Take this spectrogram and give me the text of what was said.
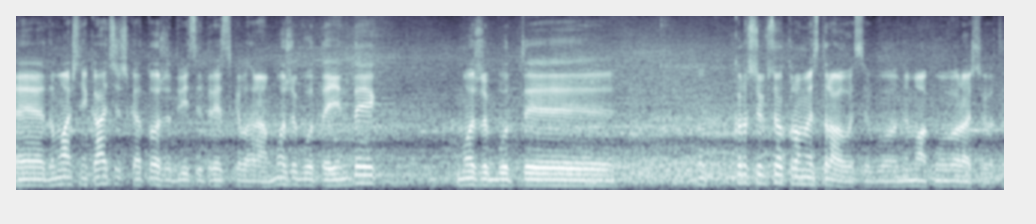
Е, Домашня качечка теж 230 кілограм. Може бути індик, може бути. Ну, коротше, все, крім страуси, бо нема кому вирощувати.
